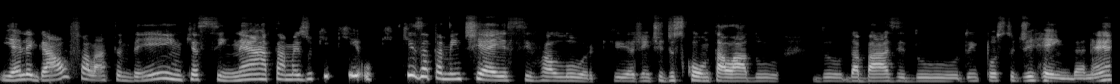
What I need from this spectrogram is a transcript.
E é legal falar também que, assim, né? Ah, tá, mas o que, que o que, que exatamente é esse valor que a gente desconta lá do, do, da base do, do imposto de renda, né?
